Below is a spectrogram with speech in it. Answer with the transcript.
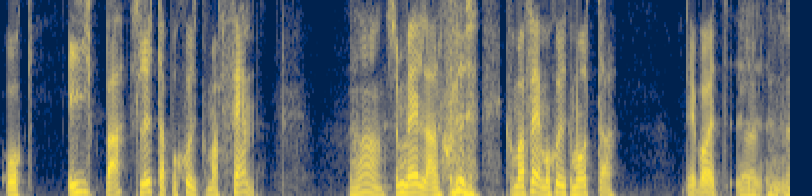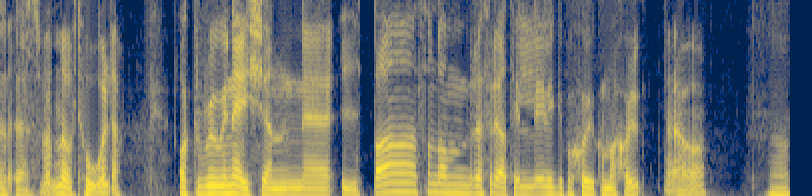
Och IPA slutar på 7,5. ja. Så mellan 7,5 och 7,8. Det ett finns eh, inte. s- mörkt hål där. Och Ruination eh, IPA som de refererar till ligger på 7,7. Ja. ja,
